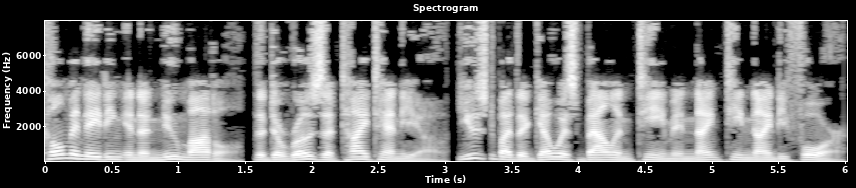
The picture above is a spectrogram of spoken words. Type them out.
culminating in a new model, the de Rosa Titanio, used by the Gewiss Ballan team in 1994.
